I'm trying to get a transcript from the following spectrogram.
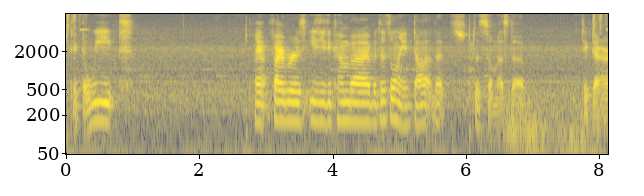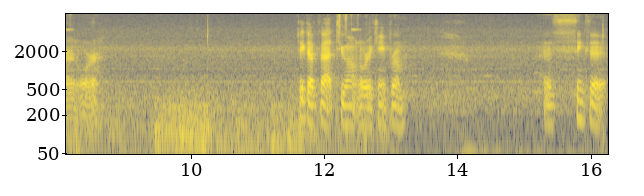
Take the wheat. Plant fiber is easy to come by, but that's only a dot. That's that's so messed up. Take that iron ore. Take that fat too. I don't know where it came from. I think that,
